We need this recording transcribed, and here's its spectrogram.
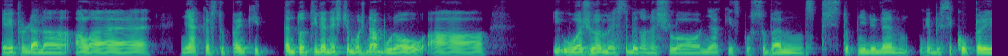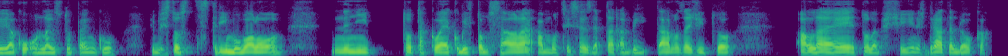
je vyprodaná, ale nějaké vstupenky tento týden ještě možná budou a i uvažujeme, jestli by to nešlo nějakým způsobem zpřístupnit lidem, kdyby si koupili jako online stupenku, kdyby si to streamovalo. Není to takové jako být v tom sále a moci se zeptat a být tam a zažít to, ale je to lepší, než drátem do oka.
